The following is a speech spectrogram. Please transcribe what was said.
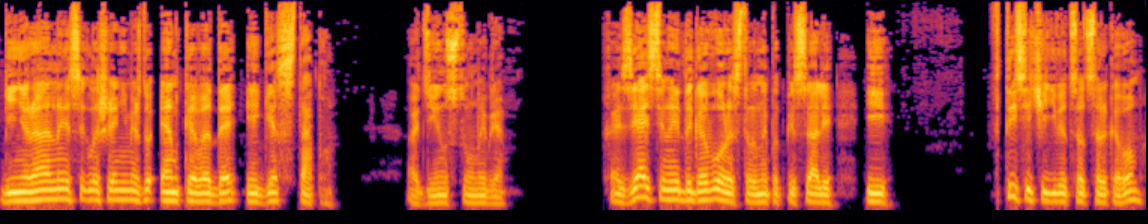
Генеральное соглашение между НКВД и Гестапо 11 ноября. Хозяйственные договоры страны подписали и в 1940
